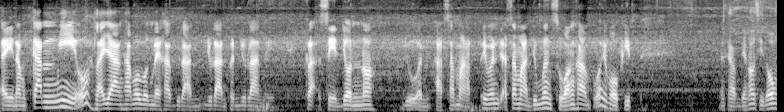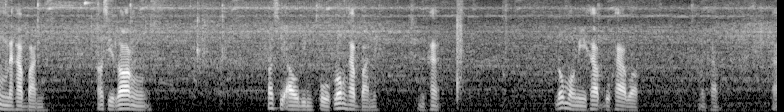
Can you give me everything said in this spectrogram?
ไอ้นำกันมีโอ้หลายอย่างครับมาเบิ่งได้ครับอยู่ร้านอยู่ร้านเพิ่นอยู่ร้านนี่กระเกษยนต์เนาะอยู่อันอาจสมารถเอ้มันอาจสมารถอยู่เมืองสวงครับโอ้ยบอกผิดนะครับเดี๋ยวเขาสีลงนะครับบันเขาสีร่องเขาสีเอาดินปลูกลงครับบันนี้นะฮะลงมองนี้ครับลูกค้าบอกนะครับอ่า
